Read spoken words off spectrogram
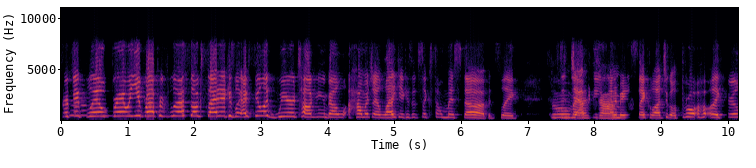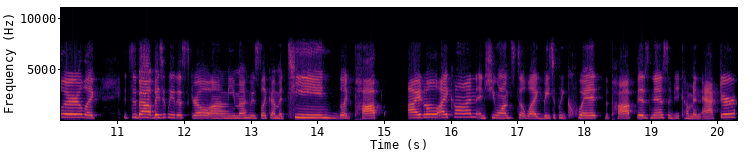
Perfect Blue, Bray, when you brought Perfect Blue, I was so excited because like I feel like we're talking about how much I like it because it's like so messed up. It's like So it's a Japanese up. animated psychological thro- like thriller. Like it's about basically this girl, um, Mima, who's like um, a teen like pop idol icon, and she wants to like basically quit the pop business and become an actor.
